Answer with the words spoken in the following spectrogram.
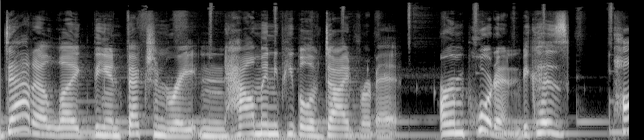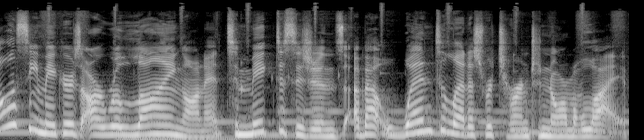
Data like the infection rate and how many people have died from it are important because policymakers are relying on it to make decisions about when to let us return to normal life.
